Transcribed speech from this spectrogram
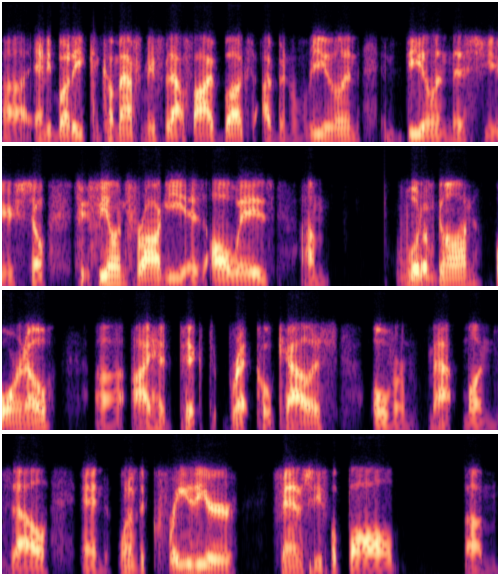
Uh, anybody can come after me for that five bucks. I've been reeling and dealing this year, so f- feeling froggy as always. Um, would have gone four and zero. Oh. Uh, I had picked Brett Cocalis over Matt Munzel, and one of the crazier fantasy football um,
